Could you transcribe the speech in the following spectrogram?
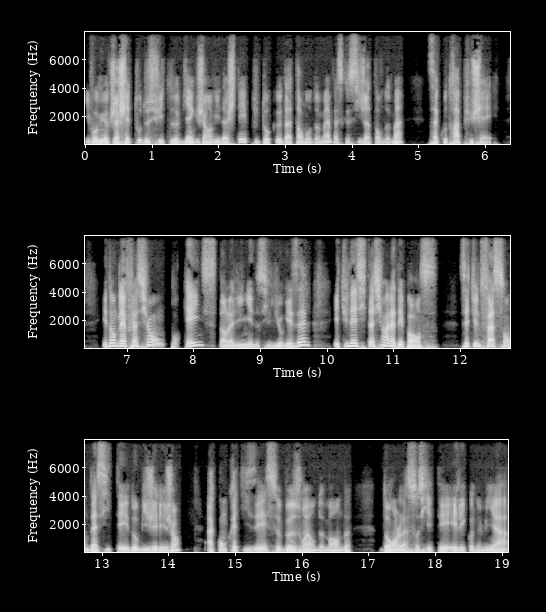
Il vaut mieux que j'achète tout de suite le bien que j'ai envie d'acheter plutôt que d'attendre demain, parce que si j'attends demain, ça coûtera plus cher. Et donc l'inflation, pour Keynes, dans la lignée de Silvio Gesell, est une incitation à la dépense. C'est une façon d'inciter et d'obliger les gens à concrétiser ce besoin en demande dont la société et l'économie a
